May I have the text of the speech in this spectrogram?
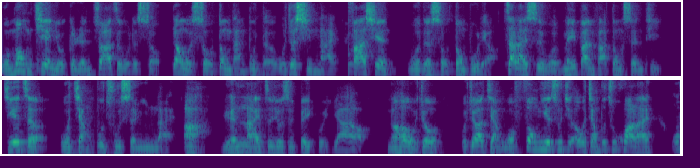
我梦见有个人抓着我的手，让我手动弹不得，我就醒来，发现我的手动不了，再来是我没办法动身体。接着我讲不出声音来啊，原来这就是被鬼压哦。然后我就我就要讲，我奉耶稣基督，我讲不出话来，我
